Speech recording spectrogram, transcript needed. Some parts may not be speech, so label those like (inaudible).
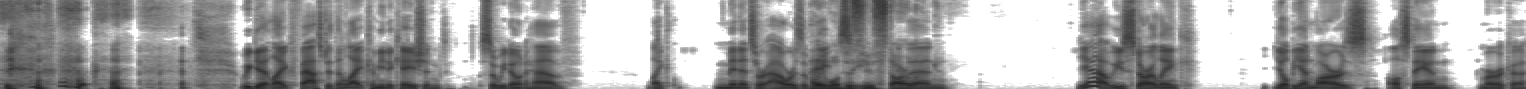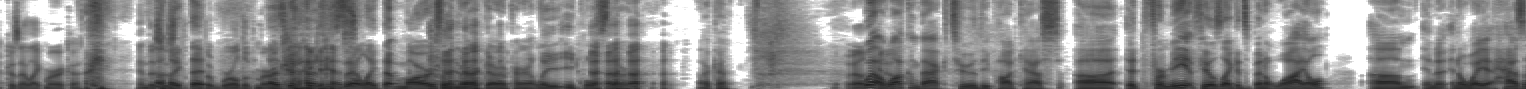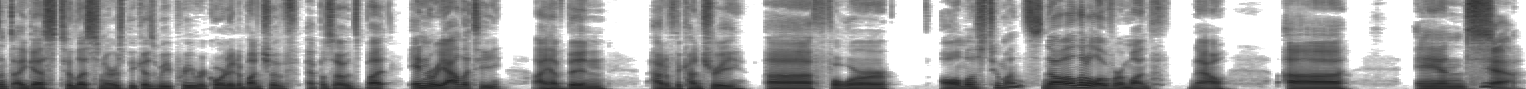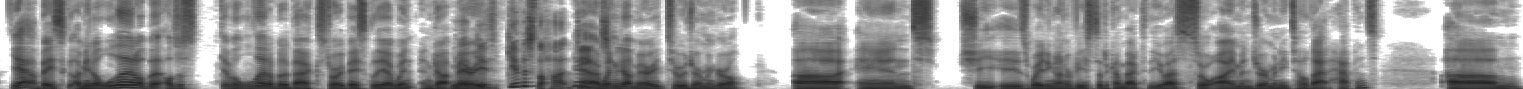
(laughs) we get like faster than light communication, so we don't have like minutes or hours of Hey, latency. we'll just use Starlink. Then- yeah, we use Starlink. You'll be on Mars. I'll stay in America because I like America, (laughs) and this I is like that. the world of I was America. (laughs) gonna I, guess. say, I like that Mars and America (laughs) apparently equals there. Okay. well, Well, you know. welcome back to the podcast. Uh, it for me, it feels like it's been a while. Um, in a, in a way, it hasn't, I guess, to listeners because we pre-recorded a bunch of episodes. But in reality, I have been out of the country uh, for almost two months. No, a little over a month now. Uh, and yeah, Yeah, basically, I mean, a little bit. I'll just give a little bit of backstory. Basically, I went and got married. Give, give us the hot. yeah, I went and got married to a German girl, uh, and she is waiting on her visa to come back to the U.S. So I'm in Germany till that happens. Um,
